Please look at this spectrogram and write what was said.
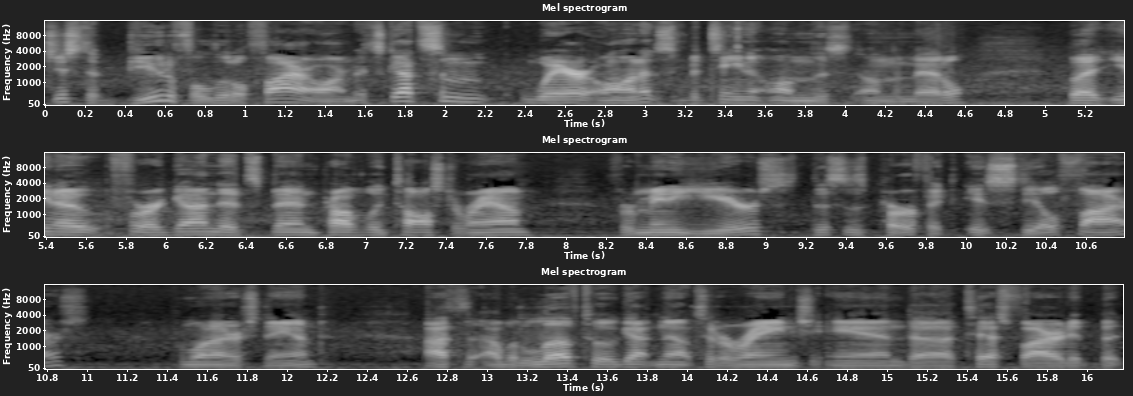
just a beautiful little firearm. It's got some wear on it, some patina on this on the metal, but you know, for a gun that's been probably tossed around for many years, this is perfect. It still fires, from what I understand. I, I would love to have gotten out to the range and uh, test fired it, but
